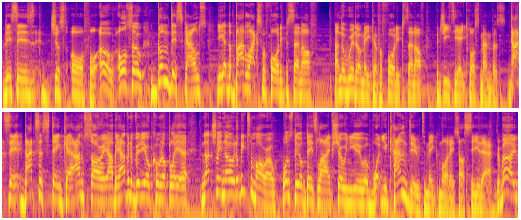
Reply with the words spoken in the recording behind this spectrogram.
this is just awful. Oh, also, gun discounts. You get the Battle Axe for 40% off and the Widowmaker for 40% off for GTA Plus members. That's it. That's a stinker. I'm sorry. I'll be having a video coming up later. Naturally, no, it'll be tomorrow. Once the update's live, showing you what you can do to make money. So I'll see you there. Goodbye.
